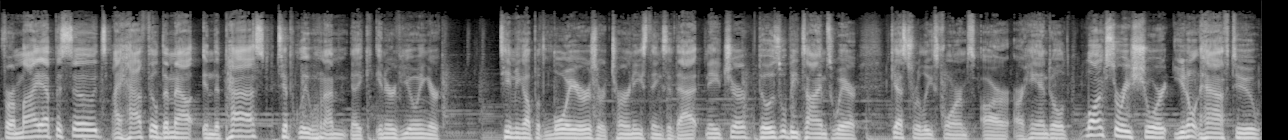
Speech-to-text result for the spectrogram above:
for my episodes. I have filled them out in the past, typically when I'm like interviewing or teaming up with lawyers or attorneys, things of that nature. Those will be times where guest release forms are, are handled. Long story short, you don't have to.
